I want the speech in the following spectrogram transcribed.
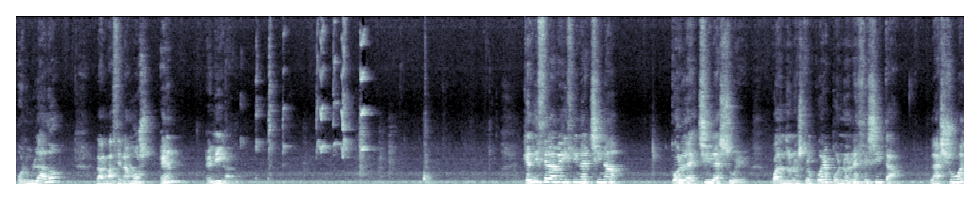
Por un lado, la almacenamos en el hígado. ¿Qué dice la medicina china con la chila sue? Cuando nuestro cuerpo no necesita la shue,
